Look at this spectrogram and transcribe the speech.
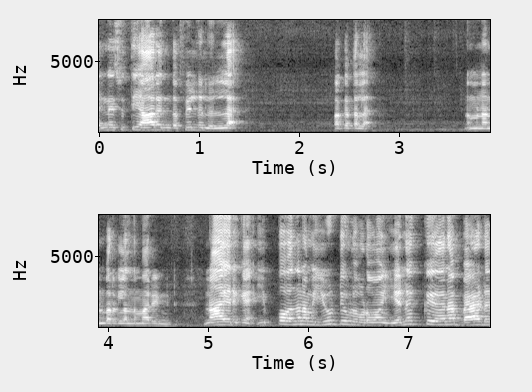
என்னை சுற்றி யாரும் இந்த ஃபீல்டில் இல்லை. பக்கத்தில். நம்ம நண்பர்கள் அந்த மாதிரி நான் இருக்கேன். இப்போ வந்து நம்ம யூடியூப்பில் விடுவோம் எனக்கு எதனா பேடு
